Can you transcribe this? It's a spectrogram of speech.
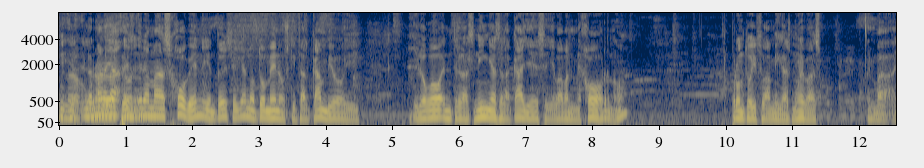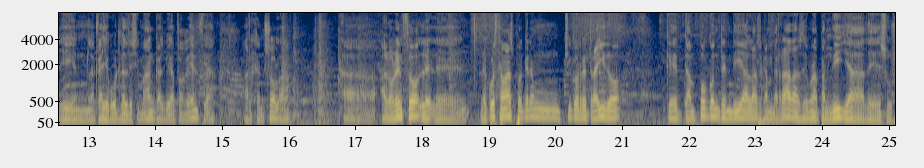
Sí, una- la, hermana ya relación- es- era más joven y entonces ella notó menos quizá el cambio y, y luego entre las niñas de la calle se llevaban mejor, ¿no? Pronto hizo amigas nuevas en allí en la calle Huertel de Simancas, Vía Favencia, Argensola. A, a Lorenzo le, le- le cuesta más porque era un chico retraído que tampoco entendía las gamberradas de una pandilla de sus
